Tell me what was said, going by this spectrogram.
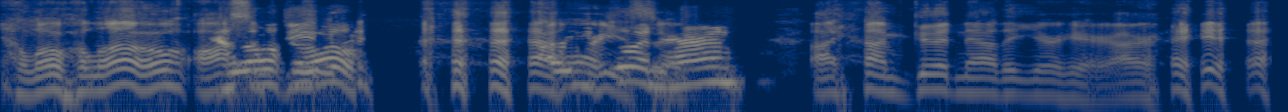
Hello, hello. Awesome. Hello, hello. How, How are you doing, sir? Aaron? I, I'm good now that you're here. All right.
